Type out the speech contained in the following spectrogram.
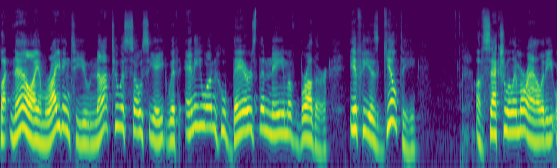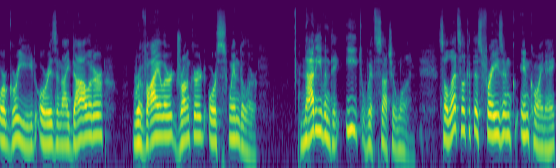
But now I am writing to you not to associate with anyone who bears the name of brother if he is guilty of sexual immorality or greed, or is an idolater, reviler, drunkard, or swindler. Not even to eat with such a one. So let's look at this phrase in, in Koine.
